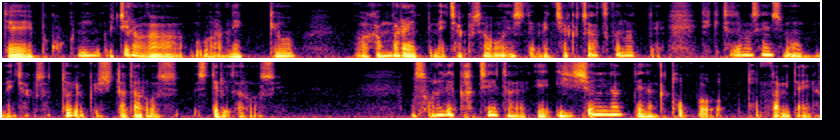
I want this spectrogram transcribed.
てやっぱ国民うちらがうわ熱狂うわ頑張れってめちゃくちゃ応援してめちゃくちゃ熱くなってで北島選手もめちゃくちゃ努力しただろうししてるだろうし。それで勝ち得たえ一緒になってなんかトップを取ったみたいな。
